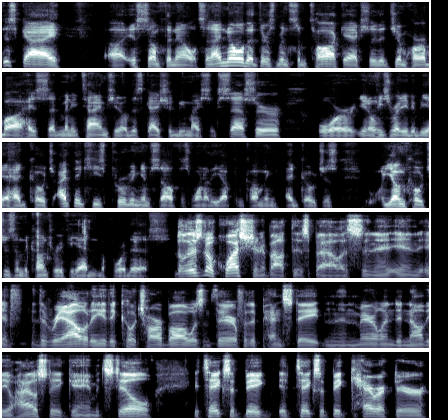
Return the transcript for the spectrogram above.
this guy. Uh, is something else. And I know that there's been some talk actually that Jim Harbaugh has said many times, you know, this guy should be my successor or you know he's ready to be a head coach. I think he's proving himself as one of the up and coming head coaches, young coaches in the country. If he hadn't before this, no, there's no question about this, Balas. And and if the reality that Coach Harbaugh wasn't there for the Penn State and then Maryland and now the Ohio State game, it's still it takes a big it takes a big character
